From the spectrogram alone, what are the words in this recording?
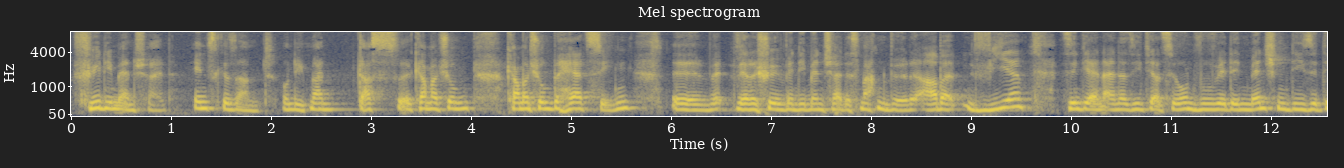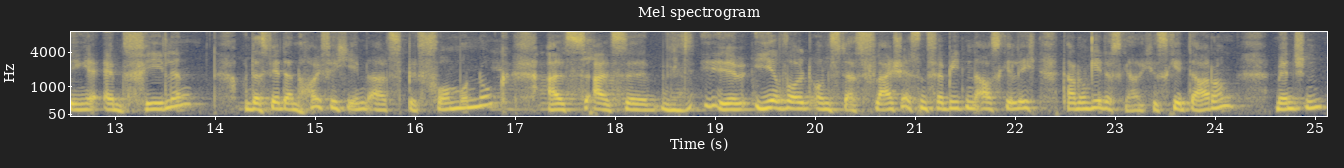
für die Menschheit. insgesamt. Und ich meine, das äh, kann man schon, kann man schon beherzigen. Äh, wäre schön, wenn die Menschheit es machen würde. Aber wir sind ja in einer Situation, wo wir den Menschen diese Dinge empfehlen. Und das wird dann häufig eben als Bevormundung, als, als äh, ihr, ihr wollt uns das Fleischessen verbieten ausgelegt. Darum geht es gar nicht. Es geht darum, Menschen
